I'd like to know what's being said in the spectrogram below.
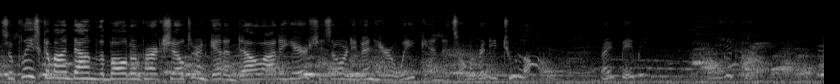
So please come on down to the Baldwin Park shelter and get Adele out of here. She's already been here a week, and it's already too long. Right, baby? Good girl.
